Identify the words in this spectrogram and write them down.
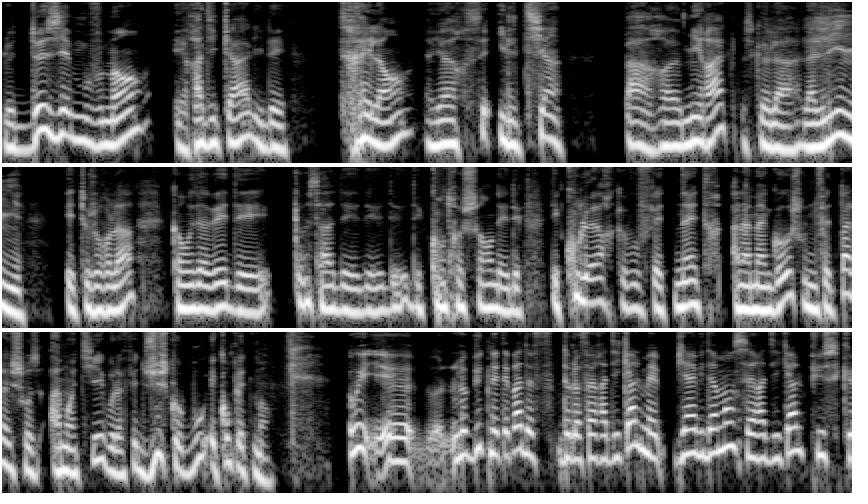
Le deuxième mouvement est radical, il est très lent. D'ailleurs, il tient par euh, miracle, parce que la, ligne est toujours là. Quand vous avez des comme ça des, contre-champs, des, couleurs que vous faites naître à la main gauche, vous ne faites pas la chose à moitié, vous la faites jusqu'au bout et complètement. Oui, euh, le but n'était pas de, de, le faire radical, mais bien évidemment c'est radical puisque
